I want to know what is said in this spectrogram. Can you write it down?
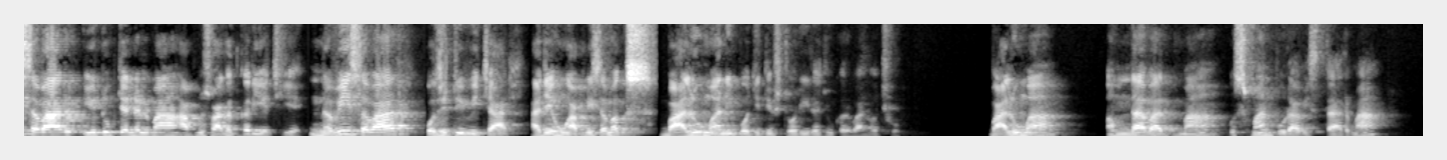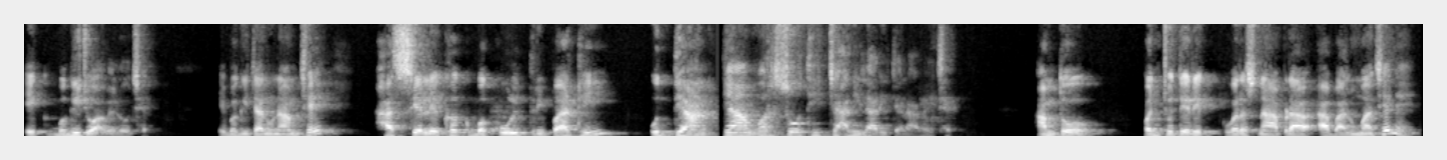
સવાર યુટ્યુબ ચેનલમાં આપનું સ્વાગત કરીએ છીએ. નવી સવાર પોઝિટિવ વિચાર. આજે હું આપની સમક્ષ બાલુમાની પોઝિટિવ સ્ટોરી રજૂ કરવાનો છું. બાલુમાં અમદાવાદમાં ઉસ્માનપુરા વિસ્તારમાં એક બગીચો આવેલો છે. એ બગીચાનું નામ છે હાસ્ય લેખક બકુલ ત્રિપાઠી ઉદ્યાન. ત્યાં વર્ષોથી ચાલી લારી ચલાવે છે. આમ તો પંચોતેર એક વર્ષના આપણા આ બાલુમાં છે ને,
